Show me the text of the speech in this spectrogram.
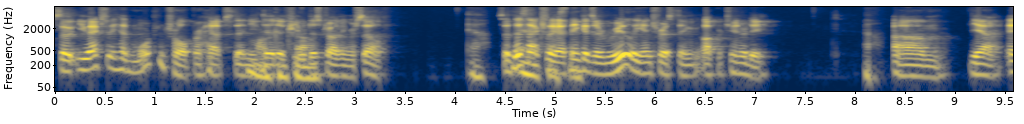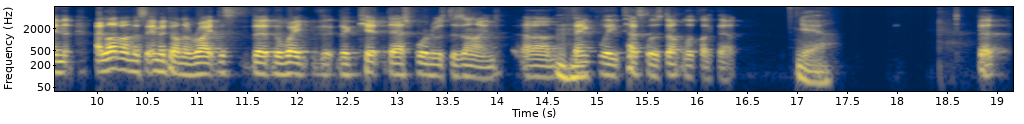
So you actually have more control, perhaps, than you more did control. if you were just driving yourself. Yeah. So this actually, I think, is a really interesting opportunity. Yeah. Um, yeah, and I love on this image on the right this the the way the, the KITT dashboard was designed. Um, mm-hmm. Thankfully, Teslas don't look like that. Yeah, but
